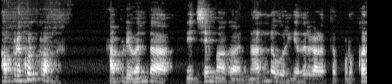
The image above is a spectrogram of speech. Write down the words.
அப்படி கொண்டு வாங்க. அப்படி வந்தா நிச்சயமாக நல்ல ஒரு எதிர்காலத்தை கொடுக்கணும்.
